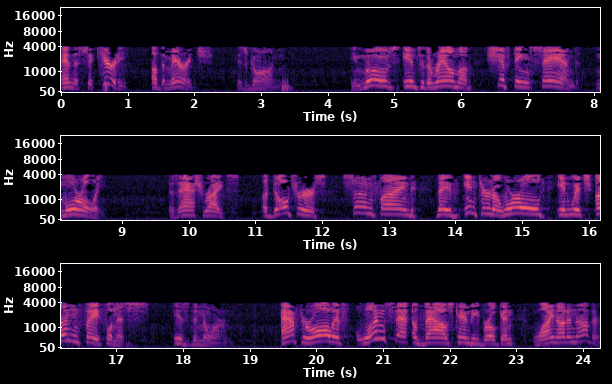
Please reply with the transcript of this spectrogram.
and the security of the marriage is gone. He moves into the realm of shifting sand morally. As Ash writes, adulterers soon find they've entered a world in which unfaithfulness is the norm. After all, if one set of vows can be broken, why not another?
